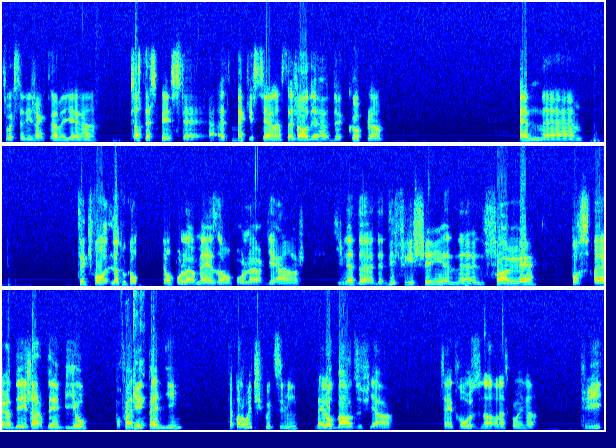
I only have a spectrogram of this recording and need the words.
Tu vois que c'était des gens qui travaillaient. Là. Ça, c'était spécial. Honnêtement, Christian, c'était genre de, couple. Là. Euh, tu sais, qui font de l'autoconstruction pour leur maison, pour leur grange, qui venaient de, défricher une, forêt pour se faire des jardins bio, pour faire des paniers. C'était pas loin de Chicoutimi, mais l'autre bord du fjord, Sainte-Rose du Nord, dans ce coin-là. Puis,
